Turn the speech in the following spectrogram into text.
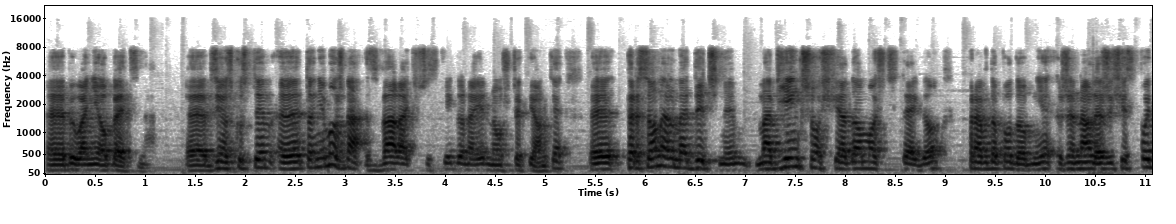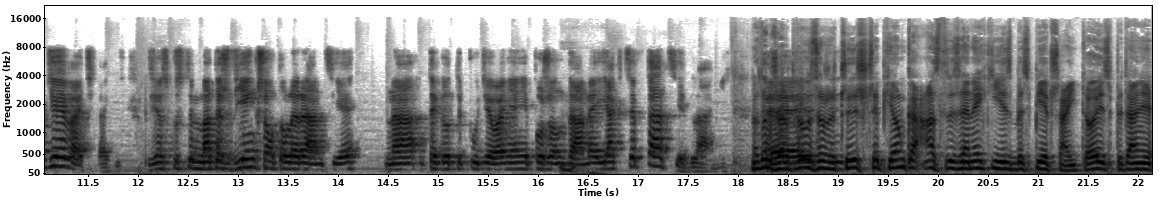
e, była nieobecna. E, w związku z tym e, to nie można zwalać wszystkiego na jedną szczepionkę. E, personel medyczny ma większą świadomość tego, prawdopodobnie, że należy się spodziewać takich. W związku z tym ma też większą tolerancję na tego typu działania niepożądane i akceptację dla nich. No dobrze, ale profesorze, czy szczepionka AstraZeneca jest bezpieczna? I to jest pytanie,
